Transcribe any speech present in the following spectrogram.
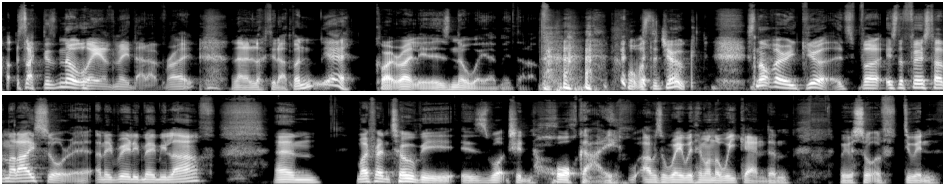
I was like, "There's no way I've made that up, right?" And then I looked it up, and yeah, quite rightly, there's no way I made that up. what was the joke? it's not very good, but it's the first time that I saw it, and it really made me laugh. Um, my friend Toby is watching Hawkeye. I was away with him on the weekend, and we were sort of doing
